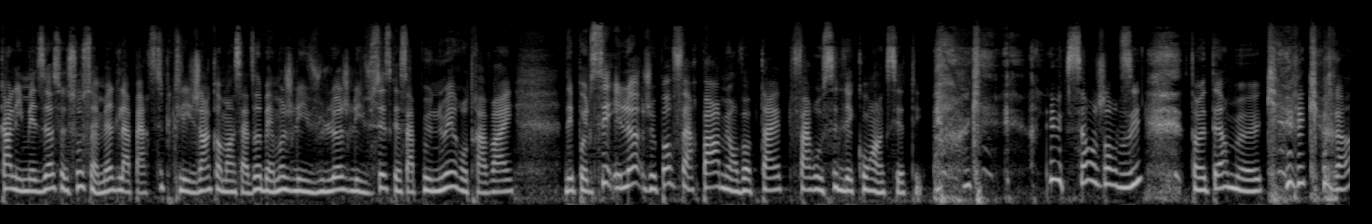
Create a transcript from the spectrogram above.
quand les médias sociaux se mettent de la partie puis que les gens commencent à dire, ben moi, je l'ai vu là, je l'ai vu, est-ce que ça peut nuire au travail des policiers? Et là, je veux pas vous faire peur, mais on va peut-être faire aussi de l'éco-anxiété. l'émission aujourd'hui. C'est un terme euh, qui est récurrent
